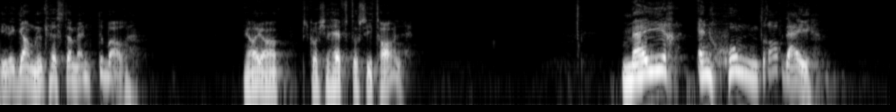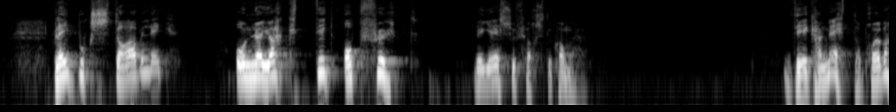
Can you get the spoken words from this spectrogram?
i Det gamle testamentet bare. Ja, ja, skal ikke hefte oss i tall. Mer enn hundre av dem ble bokstavelig og nøyaktig oppfylt ved Jesu første komme. Det kan vi etterprøve.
